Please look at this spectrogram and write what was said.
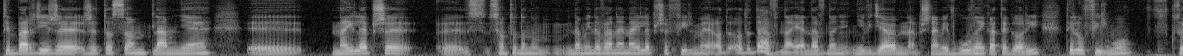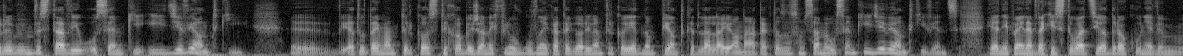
tym bardziej, że, że to są dla mnie yy, najlepsze y, są to nominowane najlepsze filmy od, od dawna. Ja dawno nie widziałem, przynajmniej w głównej kategorii, tylu filmów, w którym bym wystawił ósemki i dziewiątki. Y, ja tutaj mam tylko z tych obejrzanych filmów głównej kategorii, mam tylko jedną piątkę dla Liona, a tak to, to są same ósemki i dziewiątki, więc ja nie pamiętam takiej sytuacji od roku, nie wiem,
